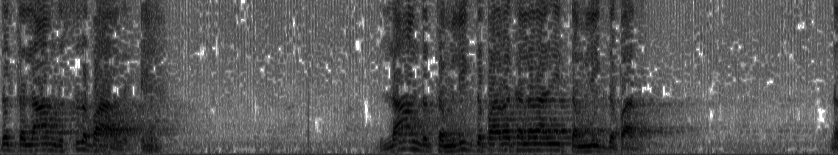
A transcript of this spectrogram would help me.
دت لام دست دا پارا دے لام د تملیک د پارا کلر آجی تملیک د پارا. نہ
